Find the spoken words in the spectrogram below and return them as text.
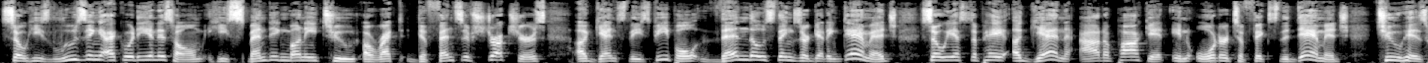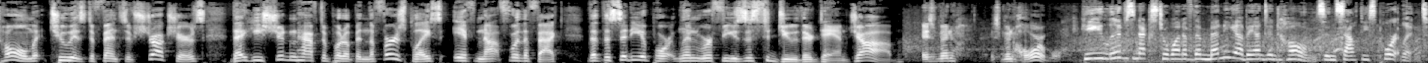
So he's losing equity in his home. He's spending money to erect defensive structures against these people. Then those things are getting damaged. So he has to pay again out of pocket in order to fix the damage to his home, to his defensive structures that he shouldn't have to put up in the first place if not for the fact that the city of Portland refuses to do their damn job. It's been it's been horrible. He lives next to one of the many abandoned homes in southeast Portland,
